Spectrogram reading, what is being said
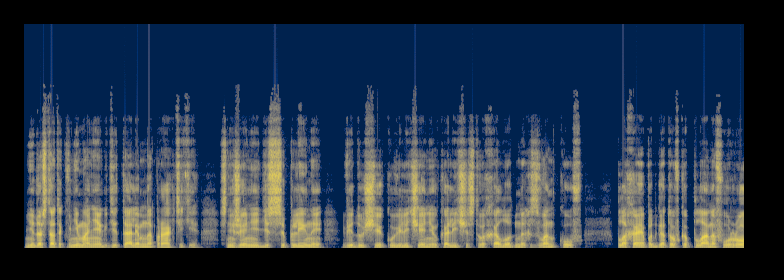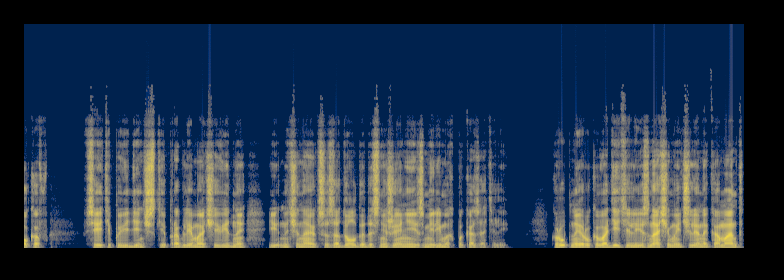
Недостаток внимания к деталям на практике, снижение дисциплины, ведущее к увеличению количества холодных звонков, плохая подготовка планов уроков – все эти поведенческие проблемы очевидны и начинаются задолго до снижения измеримых показателей. Крупные руководители и значимые члены команд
